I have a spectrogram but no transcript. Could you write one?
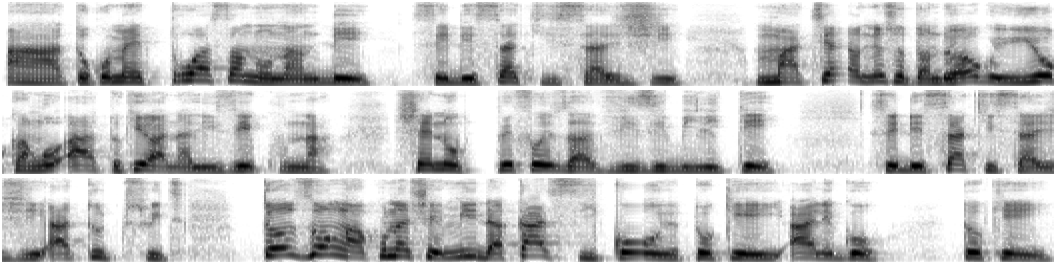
Ah, tokoma 392 c'est de ça qu'il s'agit. Matière nyonso tondo ya koyoka yango ah, toki analyse kuna. Chaîne ope fo eza visibilité c'est de ça qu'il s'agit. À tout de suite. Tozonga kuna chez mida. Ka sikoyo tokei. Allez go. Tokei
